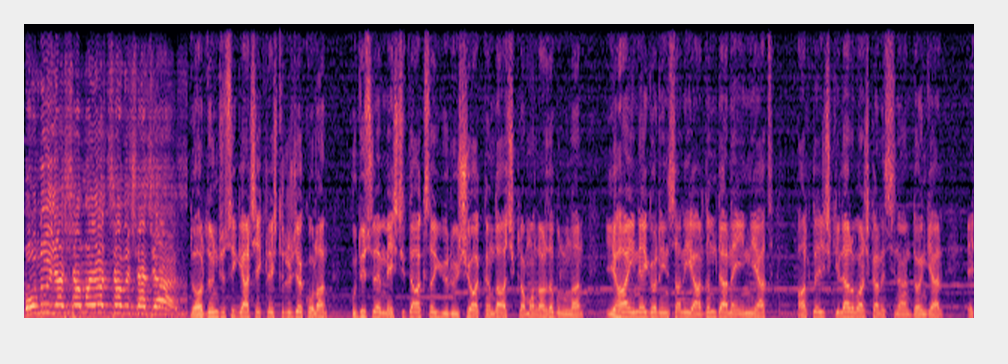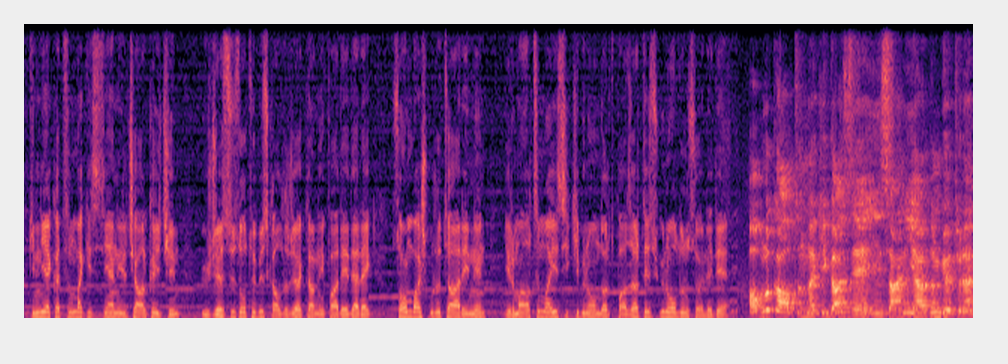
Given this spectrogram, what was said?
onu yaşamaya çalışacağız. Dördüncüsü gerçekleştirecek olan Kudüs ve Mescid-i Aksa yürüyüşü hakkında açıklamalarda bulunan İHA İnegöl İnsanı Yardım Derneği İNİYAT Halkla İlişkiler Başkanı Sinan Döngel, etkinliğe katılmak isteyen ilçe halkı için ücretsiz otobüs kaldıracaklarını ifade ederek son başvuru tarihinin 26 Mayıs 2014 Pazartesi günü olduğunu söyledi. Abluk altındaki Gazze'ye insani yardım götüren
